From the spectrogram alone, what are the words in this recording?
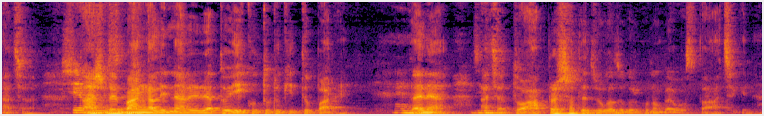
আচ্ছা। আসলে বাঙালি নারীরা তো এই কতটুকু তো পারে হ্যাঁ। তাই না? আচ্ছা তো আপনার সাথে যোগাযোগের কোনো ব্যবস্থা আছে কিনা?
